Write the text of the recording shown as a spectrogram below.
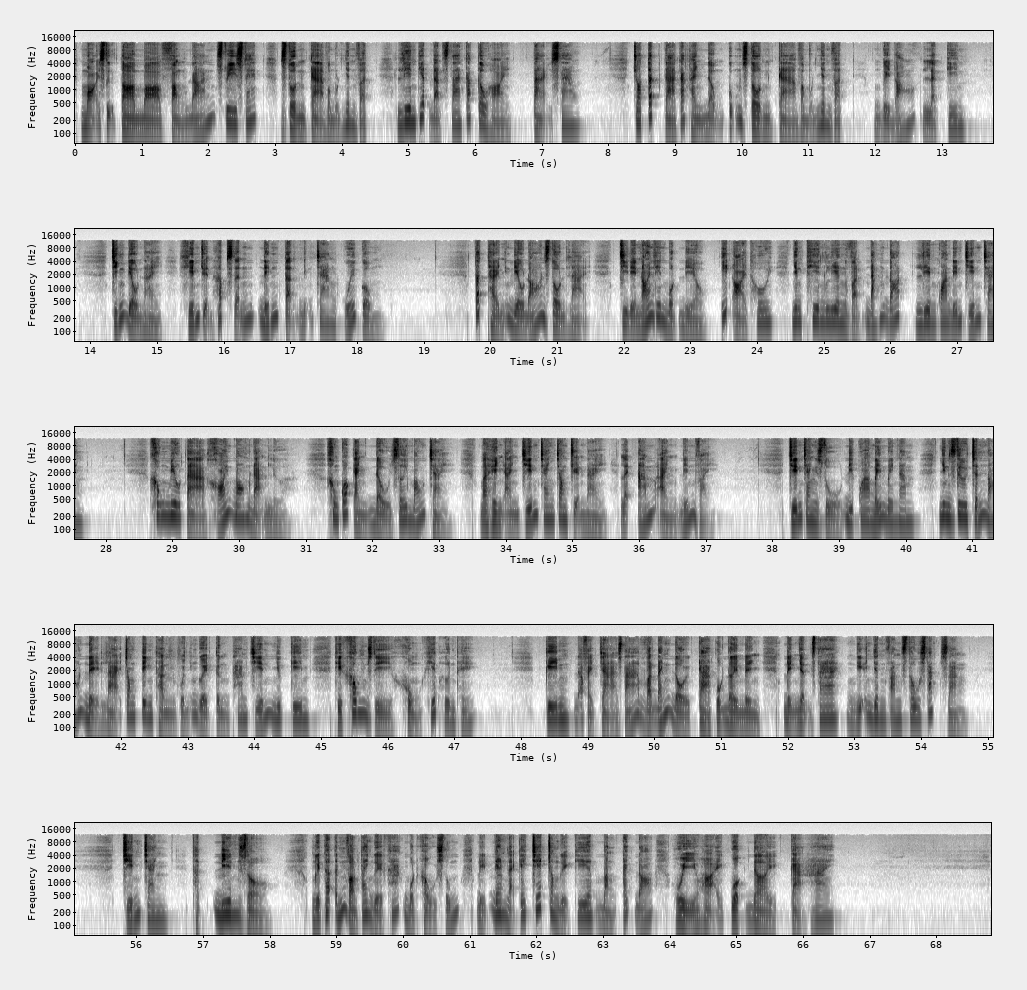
Mọi sự tò mò, phỏng đoán, suy xét dồn cả vào một nhân vật, liên tiếp đặt ra các câu hỏi tại sao? Cho tất cả các hành động cũng dồn cả vào một nhân vật, người đó là Kim. Chính điều này khiến chuyện hấp dẫn đến tận những trang cuối cùng. Tất thảy những điều đó dồn lại chỉ để nói lên một điều ít ỏi thôi nhưng thiêng liêng và đắng đót liên quan đến chiến tranh. Không miêu tả khói bom đạn lửa, không có cảnh đầu rơi máu chảy, mà hình ảnh chiến tranh trong chuyện này lại ám ảnh đến vậy. Chiến tranh dù đi qua mấy mươi năm, nhưng dư chấn nó để lại trong tinh thần của những người từng tham chiến như Kim thì không gì khủng khiếp hơn thế. Kim đã phải trả giá và đánh đổi cả cuộc đời mình để nhận ra nghĩa nhân văn sâu sắc rằng chiến tranh thật điên rồ. Người ta ấn vào tay người khác một khẩu súng để đem lại cái chết cho người kia bằng cách đó hủy hoại cuộc đời cả hai.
